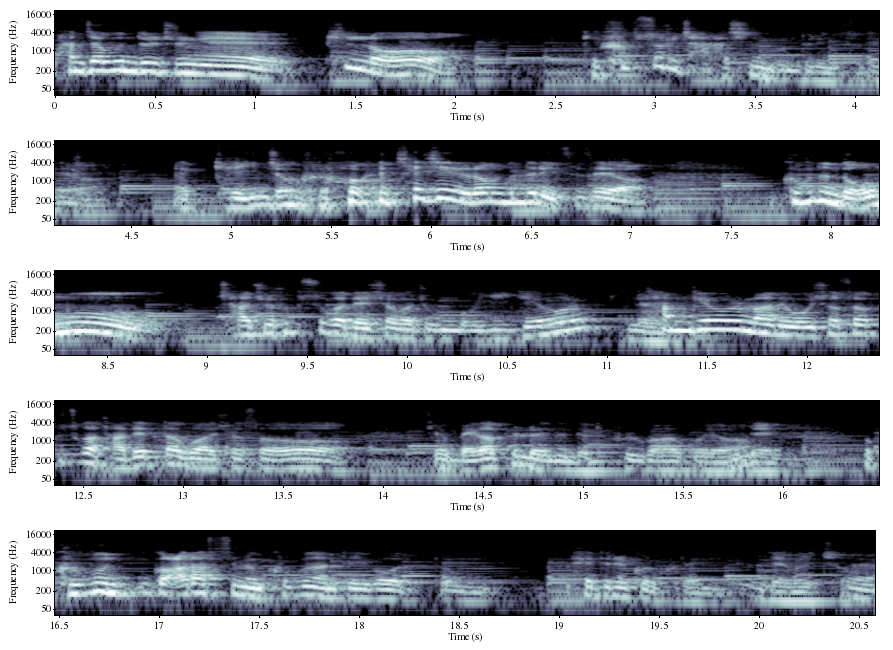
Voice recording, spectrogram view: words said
환자분들 중에 필러 이렇게 흡수를 잘 하시는 분들이 있으세요. 네, 개인적으로 체질 이런 분들이 있으세요. 그분은 너무 자주 흡수가 되셔가지고 뭐 2개월, 네. 3개월 만에 오셔서 흡수가 다 됐다고 하셔서 제가 메가필러 했는데도 불구하고요. 네. 그분 이거 알았으면 그분한테 이거 좀 해드릴 걸 그랬는데. 네, 그렇죠. 네.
